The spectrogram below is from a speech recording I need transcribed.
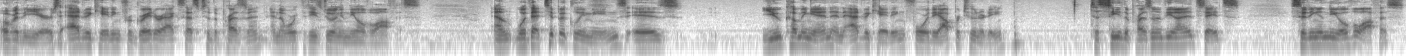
over the years advocating for greater access to the President and the work that he's doing in the Oval Office. And what that typically means is you coming in and advocating for the opportunity to see the President of the United States sitting in the Oval Office,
